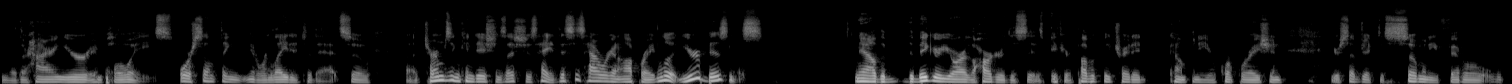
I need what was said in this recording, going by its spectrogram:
you know, they're hiring your employees or something, you know, related to that. So uh, terms and conditions, that's just, hey, this is how we're going to operate. Look, you're a business. Now, the, the bigger you are, the harder this is. If you're a publicly traded company or corporation, you're subject to so many federal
